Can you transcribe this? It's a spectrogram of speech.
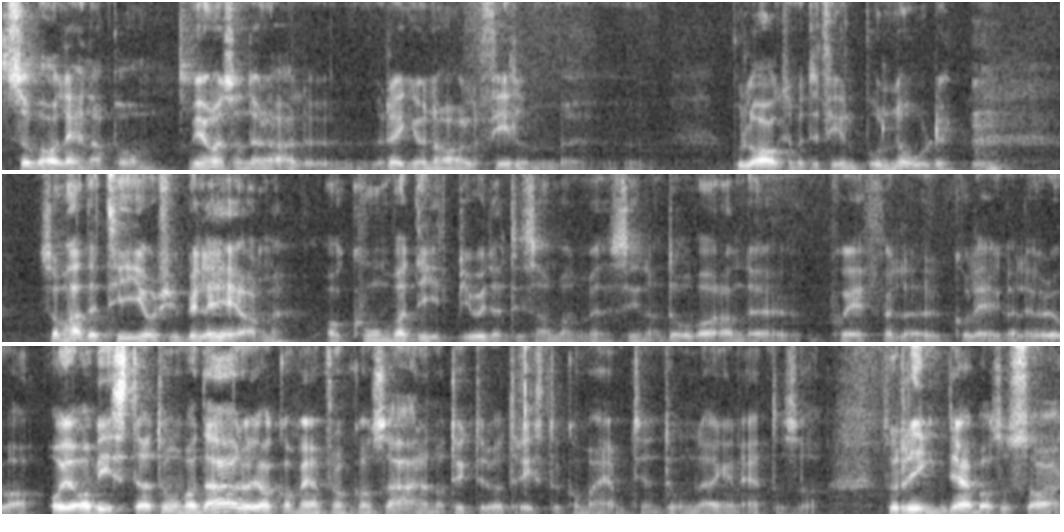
så var Lena på... Vi har en sån där regional filmbolag som heter Filmpool Nord Mm. som hade tioårsjubileum. Och hon var ditbjuden tillsammans med sina dåvarande chef eller kollega eller hur det var. Och jag visste att hon var där och jag kom hem från konserten och tyckte det var trist att komma hem till en tom lägenhet och så. Så ringde jag bara och så sa jag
